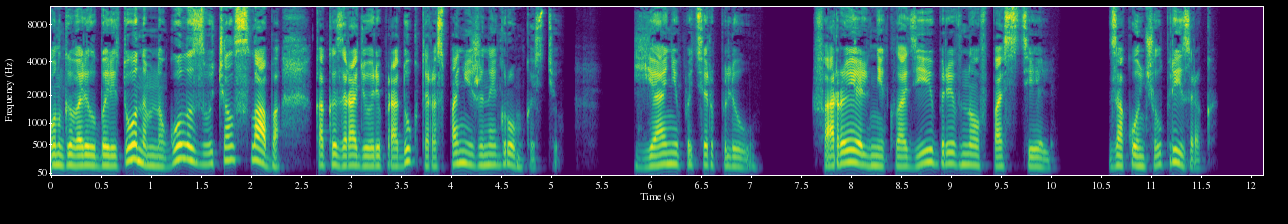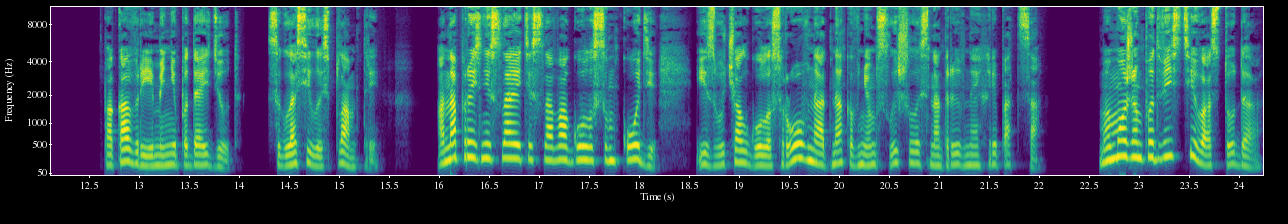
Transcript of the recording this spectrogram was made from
Он говорил баритоном, но голос звучал слабо, как из радиорепродуктора с пониженной громкостью. «Я не потерплю. Форель, не клади бревно в постель», — закончил призрак. «Пока время не подойдет», — согласилась Пламтри. Она произнесла эти слова голосом Коди, и звучал голос ровно, однако в нем слышалась надрывная хрипотца. «Мы можем подвести вас туда»,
